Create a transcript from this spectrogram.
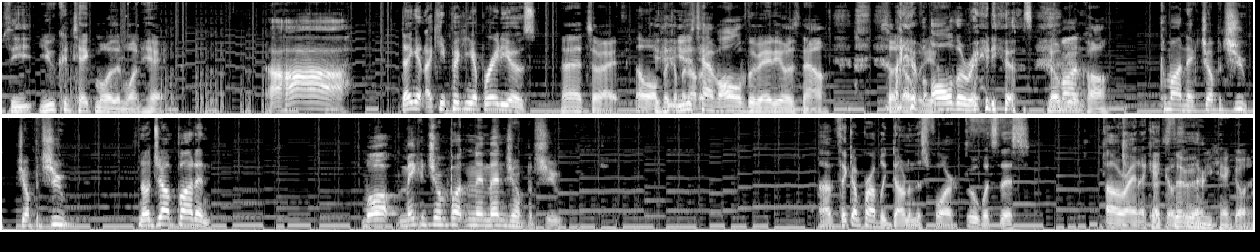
See, you can take more than one hit. Aha! Dang it, I keep picking up radios. That's all right. Oh, I'll pick up you just have all of the radios now, so I nobody, have all the radios. nobody Come will call. Come on, Nick. Jump and shoot. Jump and shoot. No jump button. Well, make a jump button and then jump and shoot. I think I'm probably done on this floor. Ooh, what's this? Oh, right, I can't That's go the through room there. you can't go in.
